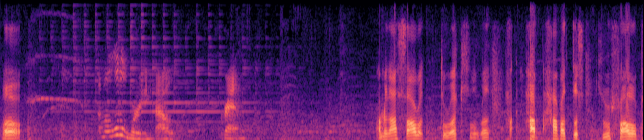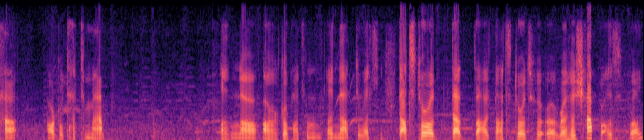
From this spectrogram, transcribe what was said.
Well, I'm a little worried about Greb. I mean, I saw what direction it went. H- How, how about this? You follow Pot, I'll go talk to Mom. And now I'll go back in, in that direction. That's toward that, that that's towards her, uh, where her shop was, right?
